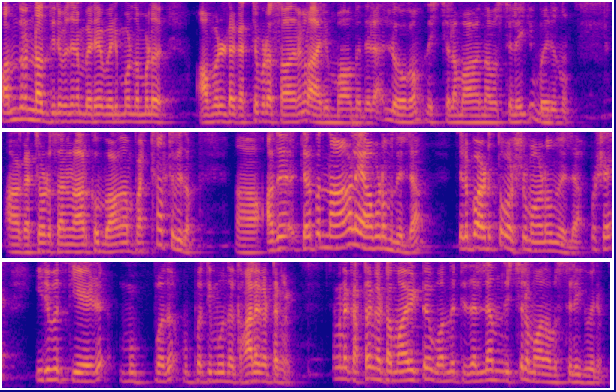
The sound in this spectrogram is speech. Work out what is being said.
പന്ത്രണ്ടാം തിരുവചനം വരെ വരുമ്പോൾ നമ്മൾ അവളുടെ കച്ചവട സാധനങ്ങൾ ആരും വാങ്ങുന്നില്ല. ലോകം നിശ്ചലമാകുന്ന അവസ്ഥയിലേക്ക് വരുന്നു. ആ കച്ചവട സാധനങ്ങൾ ആർക്കും വാങ്ങാൻ പറ്റാത്ത വിധം. അത് ചിലപ്പോൾ നാളെ ആവണമെന്നില്ല. ചിലപ്പോൾ അടുത്ത വർഷമാണോന്നില്ല. പക്ഷേ ഇരുപത്തിയേഴ് മുപ്പത് മുപ്പത്തിമൂന്ന് കാലഘട്ടങ്ങൾ. അങ്ങനെ ഘട്ടം ഘട്ടമായിട്ട് വന്നിട്ട് ഇതെല്ലാം നിശ്ചലമായ അവസ്ഥയിലേക്ക് വരും.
